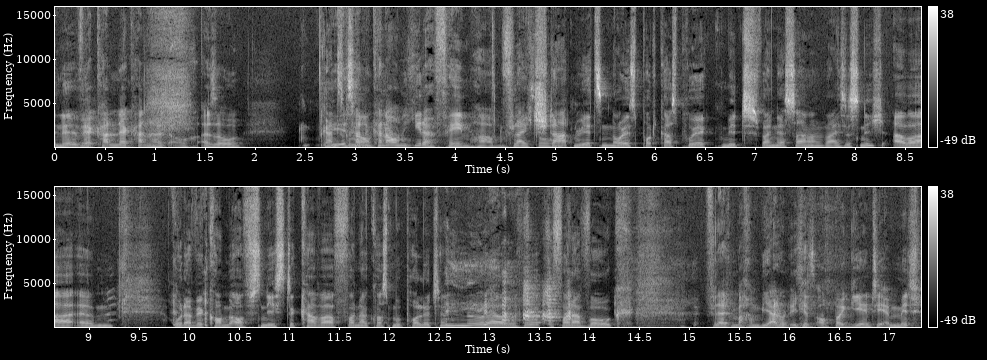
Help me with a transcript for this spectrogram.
Ne, wer kann, der kann halt auch. Also Ganz es genau. hat, kann auch nicht jeder Fame haben. Vielleicht So. starten wir jetzt ein neues Podcast-Projekt mit Vanessa, man weiß es nicht, aber ähm, oder wir kommen aufs nächste Cover von der Cosmopolitan oder von der Vogue. Vielleicht machen Bian und ich jetzt auch bei GNTM mit.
